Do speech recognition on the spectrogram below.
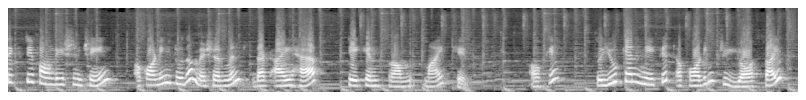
60 foundation chain according to the measurement that I have taken from my kid. Okay. So you can make it according to your size.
